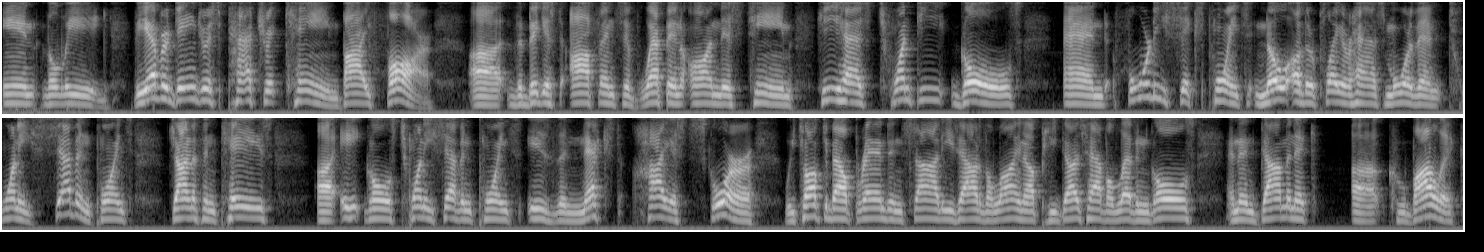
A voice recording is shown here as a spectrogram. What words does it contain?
in the league. The ever dangerous Patrick Kane, by far. Uh, the biggest offensive weapon on this team. He has 20 goals and 46 points. No other player has more than 27 points. Jonathan Toews, uh, eight goals, 27 points, is the next highest scorer. We talked about Brandon Saad. He's out of the lineup. He does have 11 goals. And then Dominik uh, Kubalik,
